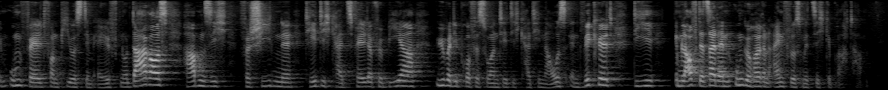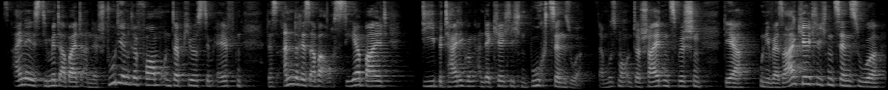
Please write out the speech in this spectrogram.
im Umfeld von Pius XI. Und daraus haben sich verschiedene Tätigkeitsfelder für Bea über die Professorentätigkeit hinaus entwickelt, die im Laufe der Zeit einen ungeheuren Einfluss mit sich gebracht haben. Das eine ist die Mitarbeit an der Studienreform unter Pius XI. Das andere ist aber auch sehr bald die Beteiligung an der kirchlichen Buchzensur. Da muss man unterscheiden zwischen der universalkirchlichen Zensur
